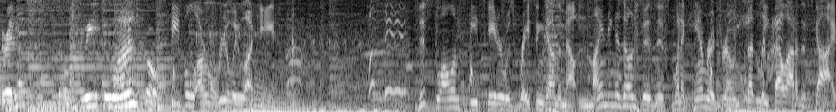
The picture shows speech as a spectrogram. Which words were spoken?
You ready? So three, two, one, go. People are really lucky. This slalom speed skater was racing down the mountain, minding his own business, when a camera drone suddenly fell out of the sky.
